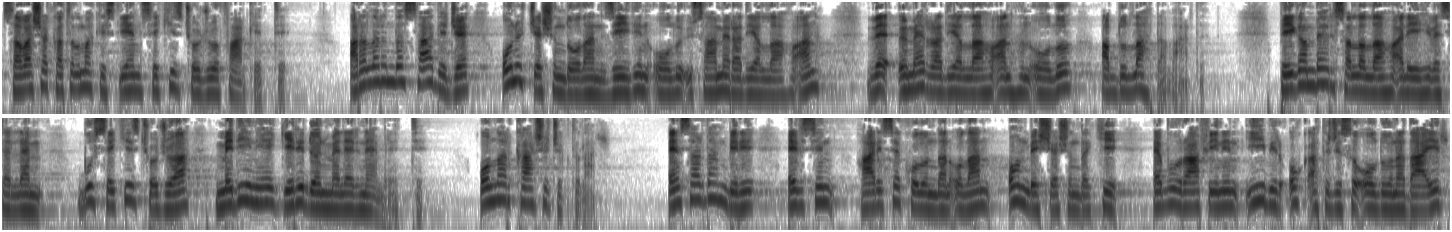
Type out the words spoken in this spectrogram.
savaşa katılmak isteyen sekiz çocuğu fark etti. Aralarında sadece 13 yaşında olan Zeyd'in oğlu Üsame radıyallahu anh ve Ömer radıyallahu anh'ın oğlu Abdullah da vardı. Peygamber sallallahu aleyhi ve sellem bu sekiz çocuğa Medine'ye geri dönmelerini emretti. Onlar karşı çıktılar. Ensardan biri Evs'in Harise kolundan olan 15 yaşındaki Ebu Rafi'nin iyi bir ok atıcısı olduğuna dair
